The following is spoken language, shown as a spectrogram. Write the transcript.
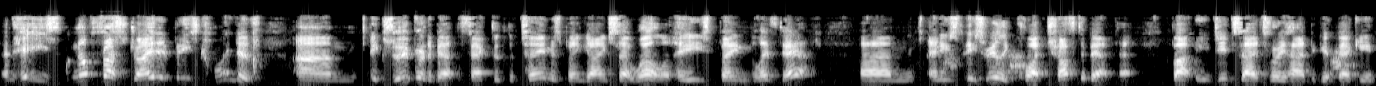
and he's not frustrated, but he's kind of um, exuberant about the fact that the team has been going so well, and he's been left out. Um, and he's, he's really quite chuffed about that. but he did say it's very hard to get back in.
